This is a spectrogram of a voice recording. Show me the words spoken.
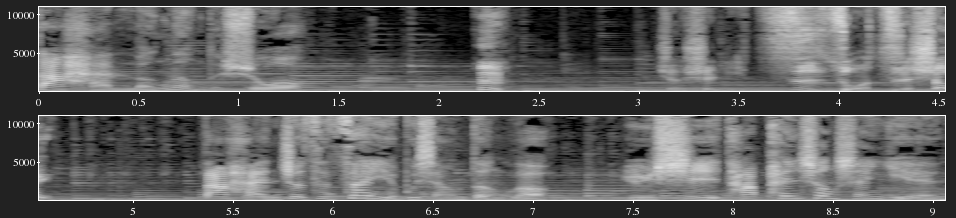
大汗冷冷的说：“哼，这是你自作自受。”大汗这次再也不想等了，于是他攀上山岩，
